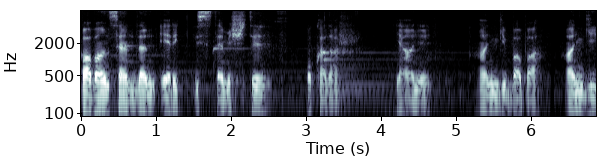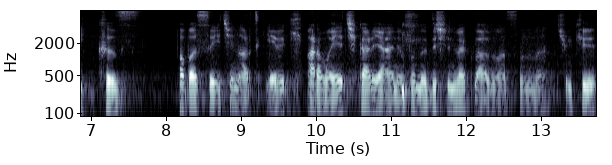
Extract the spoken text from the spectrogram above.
Baban senden erik istemişti. O kadar. Yani hangi baba, hangi kız babası için artık erik aramaya çıkar yani bunu düşünmek lazım aslında. Çünkü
